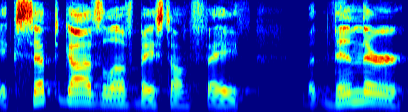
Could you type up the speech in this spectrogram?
accept God's love based on faith, but then they're,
